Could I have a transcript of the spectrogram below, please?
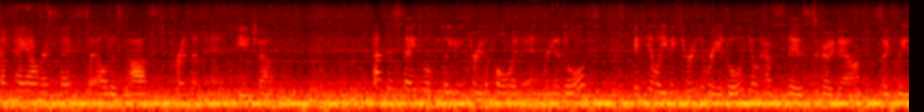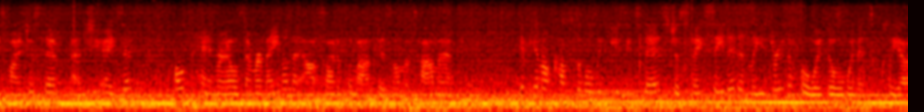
and pay our respects to elders past, present, and future. At this stage, we'll be leaving through the forward and rear doors. If you're leaving through the rear door, you'll have stairs to go down, so please mind your step as you exit. Hold the handrails and remain on the outside of the markers on the tarmac. If you're not comfortable with using stairs, just stay seated and leave through the forward door when it's clear.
